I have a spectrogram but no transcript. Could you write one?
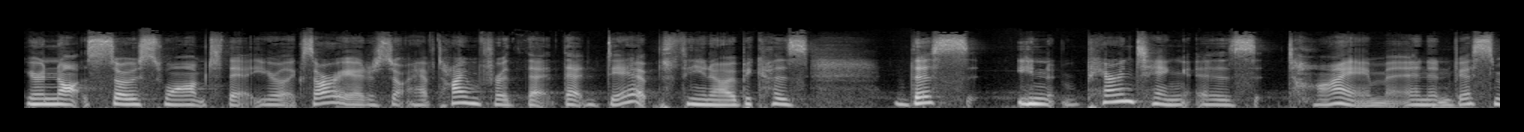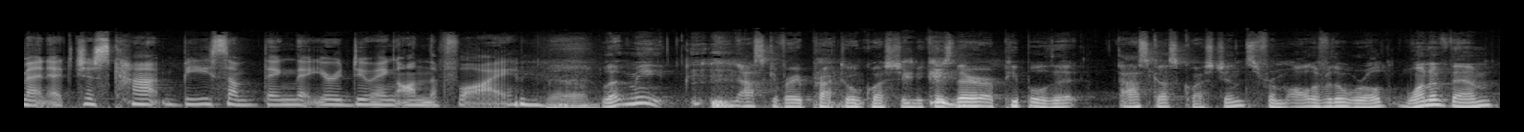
you're not so swamped that you're like, sorry, I just don't have time for that that depth, you know, because this you know, parenting is time and investment. It just can't be something that you're doing on the fly. Yeah. Let me ask a very practical question because there are people that ask us questions from all over the world. One of them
